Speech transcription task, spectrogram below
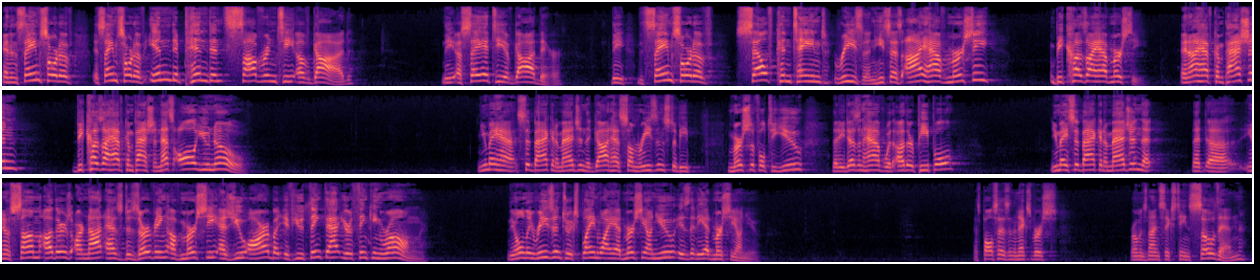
And in the same sort of, same sort of independent sovereignty of God, the aseity of God there, the, the same sort of self contained reason, he says, I have mercy because I have mercy. And I have compassion because I have compassion. That's all you know. You may have, sit back and imagine that God has some reasons to be merciful to you that he doesn't have with other people. You may sit back and imagine that that uh, you know some others are not as deserving of mercy as you are but if you think that you're thinking wrong. The only reason to explain why he had mercy on you is that he had mercy on you. As paul says in the next verse romans 9:16 so then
